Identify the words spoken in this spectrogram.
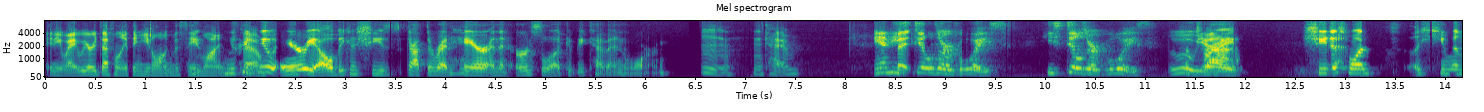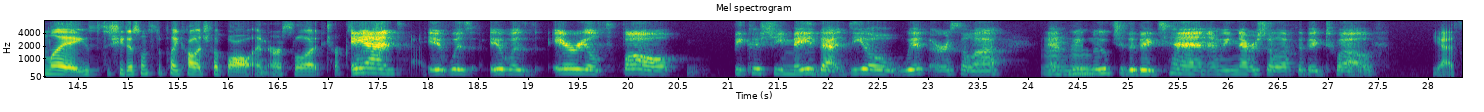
anyway, we were definitely thinking along the same you, lines. you could so. do Ariel because she's got the red hair, and then Ursula could be Kevin Warren. Mm, okay. And he But- steals our voice. He steals our voice. Ooh, That's yeah. right. She just wants human legs. She just wants to play college football, and Ursula tricks her. And it was it was Ariel's fault because she made that deal with Ursula and we Mhm. moved to the Big Ten and we never show left the Big Twelve. Yes.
